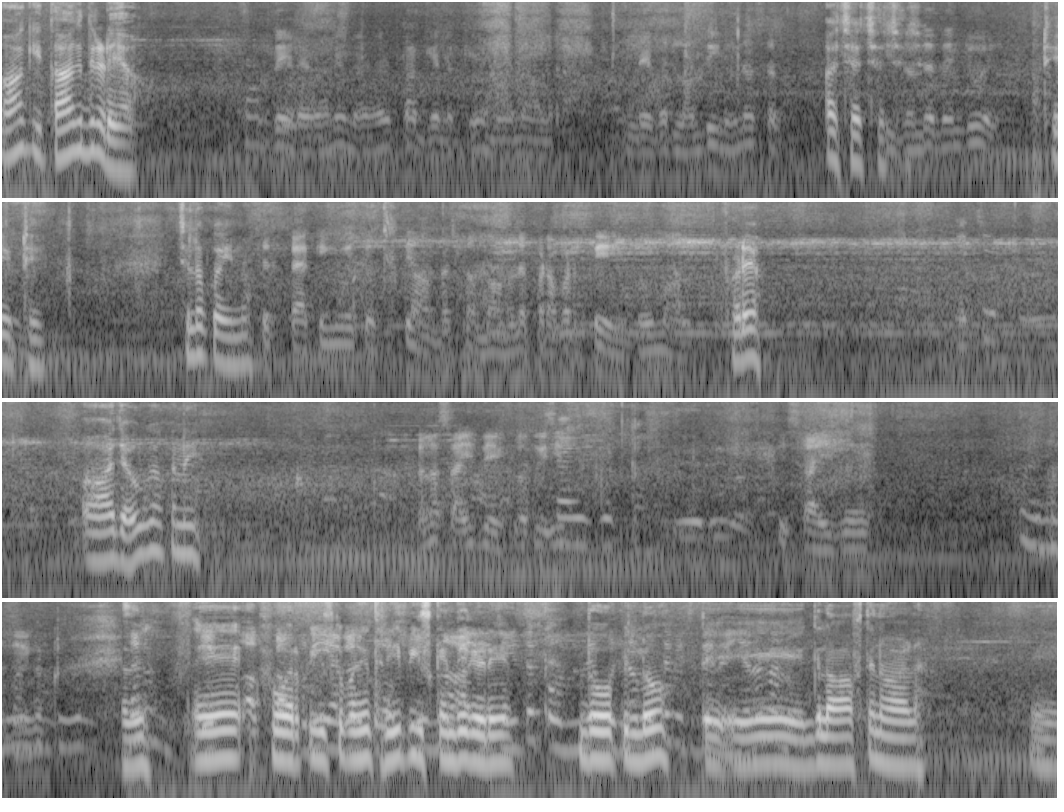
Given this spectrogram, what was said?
ਆ ਕੀਤਾ ਕਿ ਡੜਿਆ ਦੇ ਲੈਗਾ ਨਹੀਂ ਮੈਂ ਧਾਗੇ ਲੱਗੇ ਹੁੰਦੇ ਆ ਨਾਲ। ਲੇਬਰ ਲਾਉਂਦੀ ਨਹੀਂ ਨਾ ਸਰ। ਅੱਛਾ ਅੱਛਾ ਅੱਛਾ ਸੀਜ਼ਨ ਦੇ ਦਿਨ ਜੋ ਹੋਏ। ਠੀਕ ਠੀਕ। ਚਲੋ ਕੋਈ ਨਾ। ਸਿਰਫ ਪੈਕਿੰਗ ਵਿੱਚ ਧਿਆਨ ਰੱਖਣਾ ਹੁੰਦਾ ਉਹਨਾਂ ਨੇ ਫਟਾਫਟ ਭੇਜ ਦੋ ਮਾਲ। ਫੜਿਓ। ਆ ਜਾਊਗਾ ਕਿ ਨਹੀਂ? ਪਹਿਲਾਂ ਸਾਈਜ਼ ਦੇਖ ਲਓ ਤੁਸੀਂ। ਕਿ ਸਾਈਜ਼ ਇਹ 4 ਪੀਸ ਕੇ ਬਣੇ 3 ਪੀਸ ਕਹਿੰਦੇ ਜਿਹੜੇ ਆ। ਦੋ ਪਿੱਲੋ ਤੇ ਇਹ ਗਲਾਫ ਤੇ ਨਾਲ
